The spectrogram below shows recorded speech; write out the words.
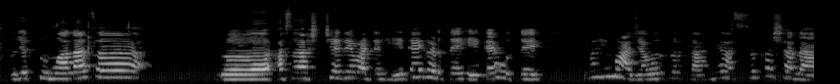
म्हणजे तुम्हालाच असं आश्चर्य वाटेल हे काय घडतंय हे काय होतंय? किंवा हे माझ्याबरोबर का? हे असं कशाला?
